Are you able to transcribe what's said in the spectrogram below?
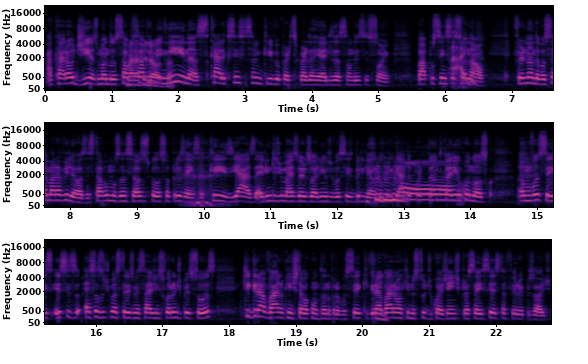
A Carol Dias mandou salve, salve meninas. Cara, que sensação incrível participar da realização desse sonho. Papo sensacional. Fernanda, você é maravilhosa. Estávamos ansiosos pela sua presença. Cris, Yas, é lindo demais ver os olhinhos de vocês brilhando. Obrigada por tanto carinho conosco. Amo vocês. Esses, essas últimas três mensagens foram de pessoas que gravaram o que a gente estava contando pra você, que gravaram aqui no estúdio com a gente pra sair sexta-feira o episódio.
